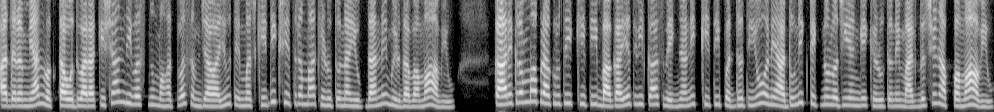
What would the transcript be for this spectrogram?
આ દરમિયાન વક્તાઓ દ્વારા કિસાન દિવસનું મહત્વ સમજાવાયું તેમજ ખેતી ક્ષેત્રમાં ખેડૂતોના યોગદાનને બિરદાવવામાં આવ્યું. કાર્યક્રમમાં પ્રાકૃતિક ખેતી, બાગાયત વિકાસ, વૈજ્ઞાનિક ખેતી પદ્ધતિઓ અને આધુનિક ટેકનોલોજી અંગે ખેડૂતોને માર્ગદર્શન આપવામાં આવ્યું.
